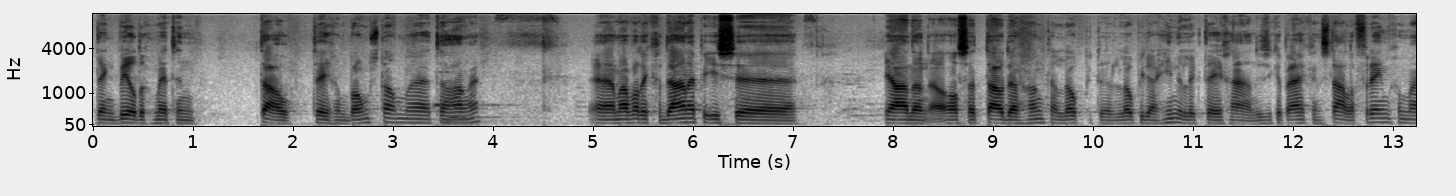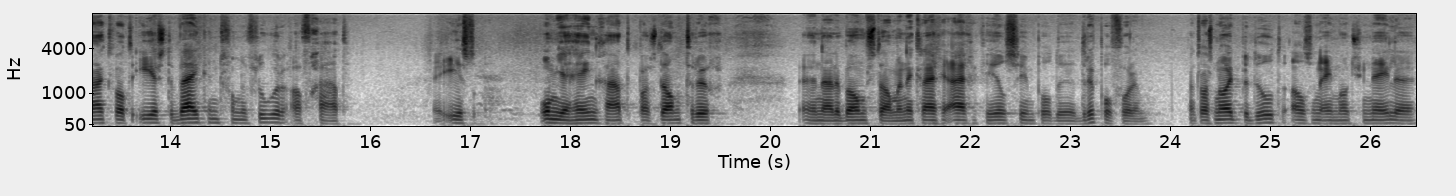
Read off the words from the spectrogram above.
denkbeeldig met een touw tegen een boomstam te hangen. Maar wat ik gedaan heb is, ja, dan, als dat touw daar hangt, dan loop, je, loop je daar hinderlijk tegenaan. Dus ik heb eigenlijk een stalen frame gemaakt wat eerst wijkend van de vloer afgaat. Eerst om je heen gaat, pas dan terug eh, naar de boomstam. En dan krijg je eigenlijk heel simpel de druppelvorm. Het was nooit bedoeld als een emotionele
